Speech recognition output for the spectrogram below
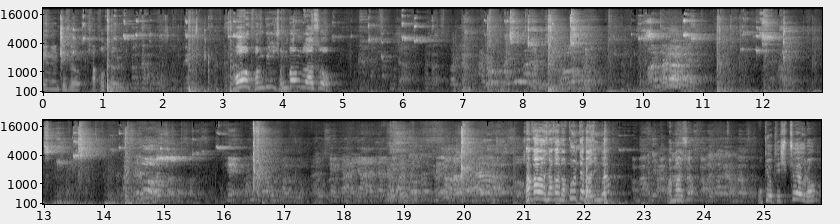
님께서 자코터를. 어 광빈이 정방으로 나왔어. 잠깐만 잠깐만. 골대 맞은 거야? 안 맞았어? 오케이 오케이. 10초야 그럼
